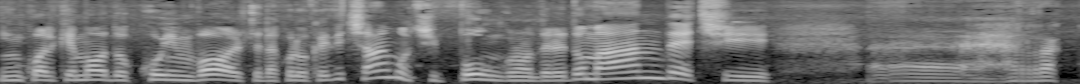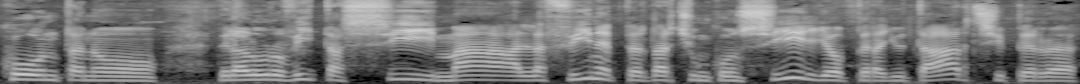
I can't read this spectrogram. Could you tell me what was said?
in qualche modo coinvolte da quello che diciamo, ci pongono delle domande, ci eh, raccontano della loro vita sì, ma alla fine per darci un consiglio, per aiutarci, per,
